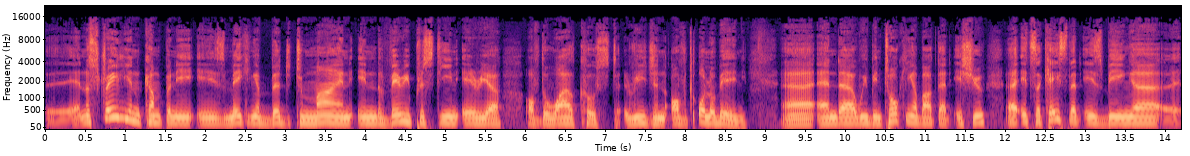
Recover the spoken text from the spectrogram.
uh, an Australian company is making a bid to mine in the very pristine area of the Wild Coast region of Xolobeni. Uh, and uh, we've been talking about that issue. Uh, it's a case that is being, uh,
